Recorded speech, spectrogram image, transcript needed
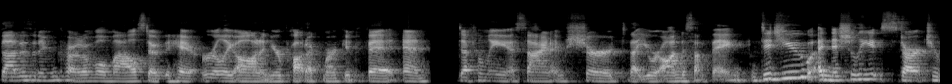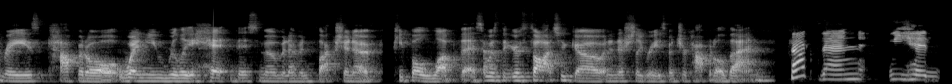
that is an incredible milestone to hit early on in your product market fit. And definitely a sign, I'm sure, that you were onto something. Did you initially start to raise capital when you really hit this moment of inflection of people love this? Was that your thought to go and initially raise venture capital then? Back then, we had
